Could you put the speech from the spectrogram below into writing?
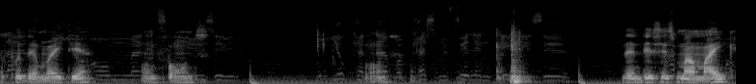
I put them right here on phones phones. Then this is my mic.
